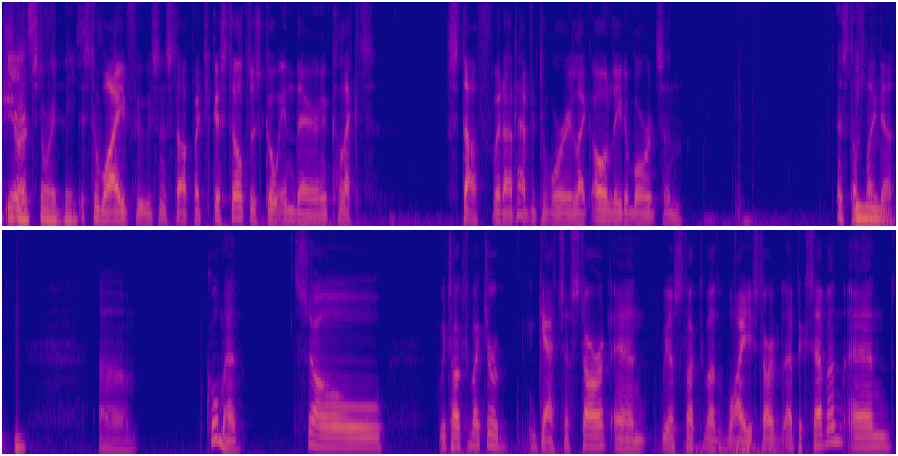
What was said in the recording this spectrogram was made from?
sure, it's it's, story based. it's the waifus and stuff, but you can still just go in there and collect stuff without having to worry like, oh, leaderboards and and stuff like that. Um, cool, man. So we talked about your gacha start, and we also talked about why you started Epic Seven, and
